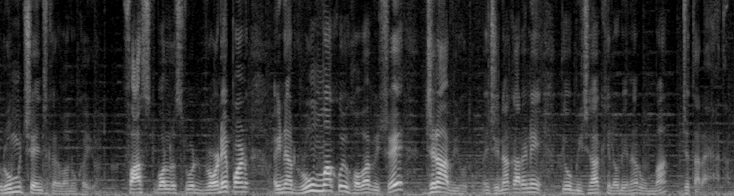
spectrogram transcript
રૂમ ચેન્જ કરવાનું કહ્યું હતું. ફાસ્ટ બોલર સ્ટુઅર્ટ બ્રોડે પણ અહીંના રૂમમાં કોઈ હોવા વિશે જણાવ્યું હતું અને જેના કારણે તેઓ બીજા ખેલાડીઓના રૂમમાં જતા રહ્યા હતા.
